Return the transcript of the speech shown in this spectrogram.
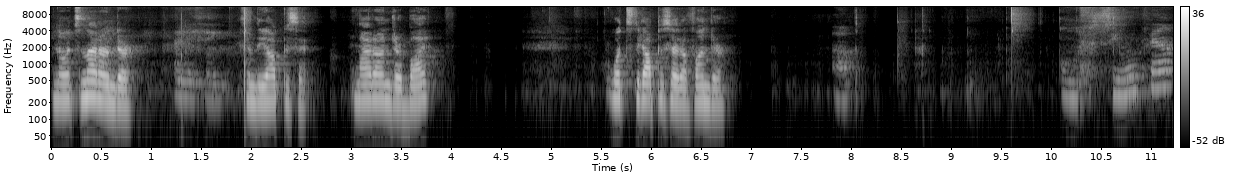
No, it's not under. anything. It's in the opposite. Not under, but what's the opposite of under? Com Silvia?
